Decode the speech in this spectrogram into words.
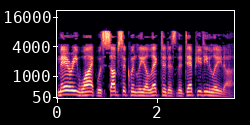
Mary White was subsequently elected as the deputy leader.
